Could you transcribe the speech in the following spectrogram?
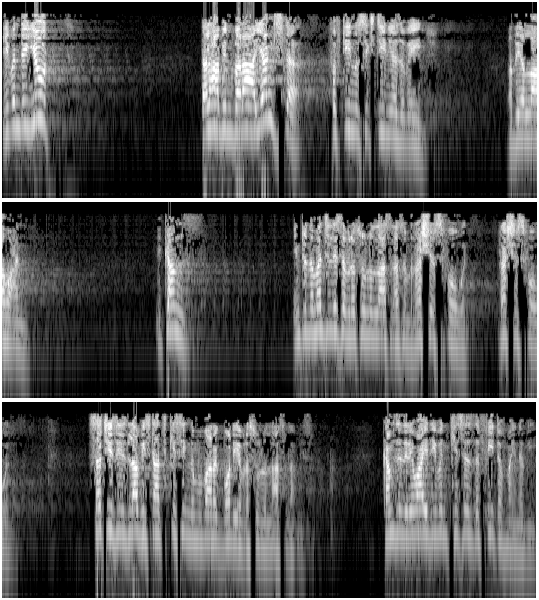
Even the youth, Talha bin Bara, youngster, 15 or 16 years of age, radiallahu anhu. He comes into the majlis of Rasulullah sallallahu rushes forward rushes forward. Such is his love, he starts kissing the Mubarak body of Rasulullah Comes in the riwayat, even kisses the feet of my Nabi.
